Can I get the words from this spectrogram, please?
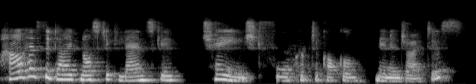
how has the diagnostic landscape changed for cryptococcal meningitis?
